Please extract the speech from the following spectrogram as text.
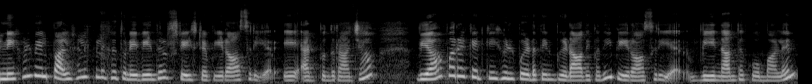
இந்நிகழ்வில் பல்கலைக்கழக துணைவேந்தர் சிரேஷ்ட பேராசிரியர் ஏ. அற்புதராஜா வியாபார கற்கைகள் பீடத்தின் பீடாதிபதி பேராசிரியர் வி. நந்தகோபாலன்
